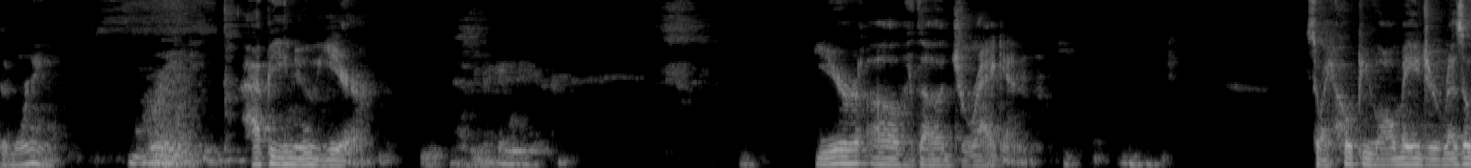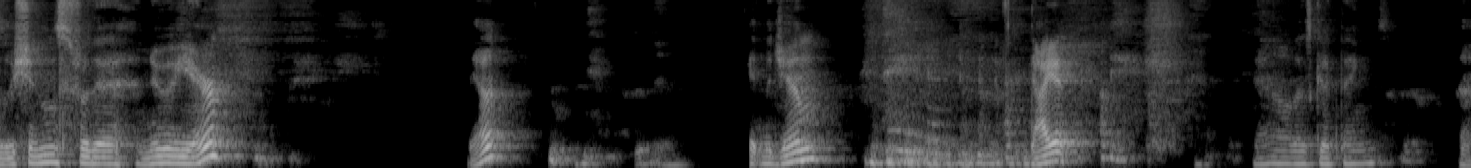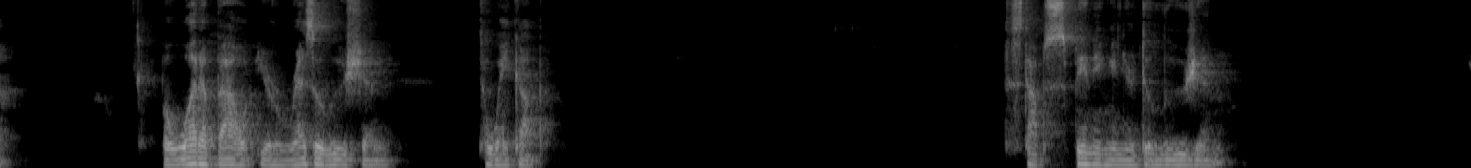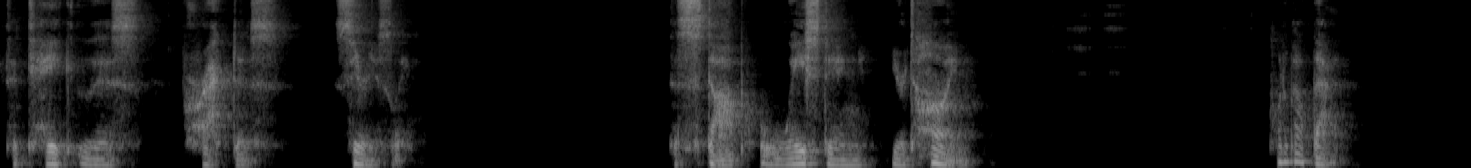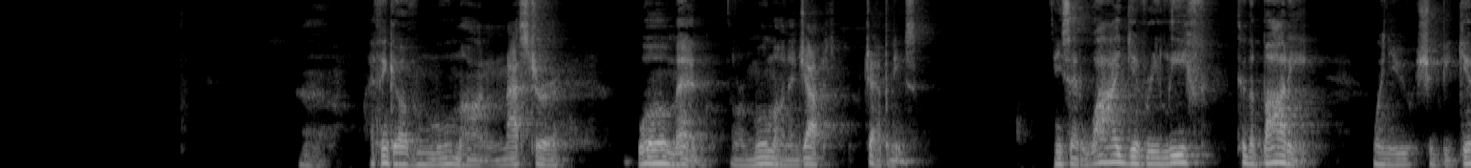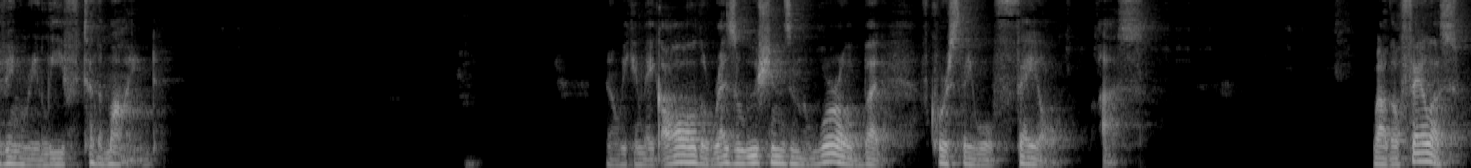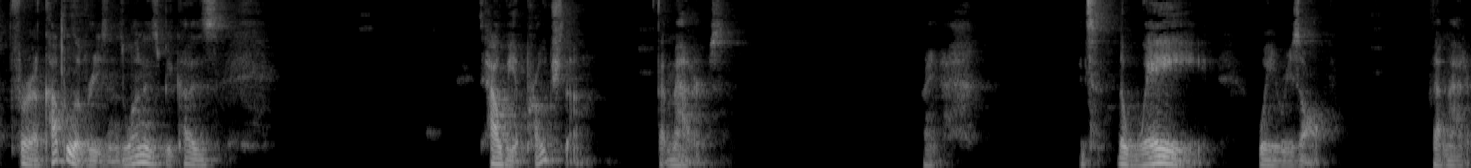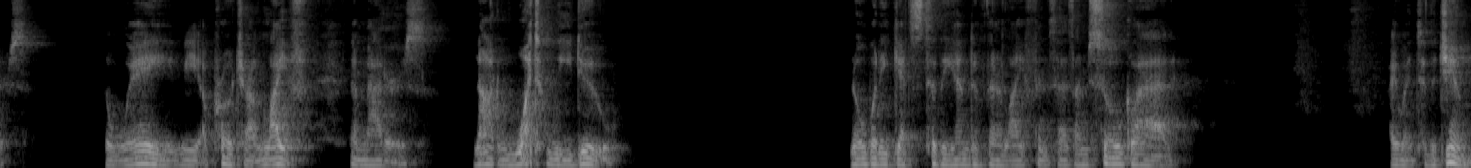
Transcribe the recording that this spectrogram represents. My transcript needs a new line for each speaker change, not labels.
Good morning. Happy New Year. Year of the Dragon. So I hope you all made your resolutions for the new year. Yeah? Hitting the gym? Diet? Yeah, all those good things. Huh. But what about your resolution to wake up? To stop spinning in your delusion? To take this practice seriously? To stop wasting your time? What about that? I think of Mumon, Master Wumen, or Mumon in Jap- Japanese. He said, Why give relief to the body when you should be giving relief to the mind? Know, we can make all the resolutions in the world, but of course they will fail us. Well, they'll fail us for a couple of reasons. One is because it's how we approach them that matters. Right? It's the way we resolve that matters. The way we approach our life that matters, not what we do. Nobody gets to the end of their life and says, I'm so glad I went to the gym.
